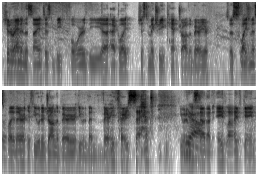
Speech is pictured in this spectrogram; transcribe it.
Should have ran in the scientist before the uh, acolyte, just to make sure you can't draw the barrier. So a slight That's true. misplay there. If he would have drawn the barrier, he would have been very, very sad. he would have missed out on eight life gain.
